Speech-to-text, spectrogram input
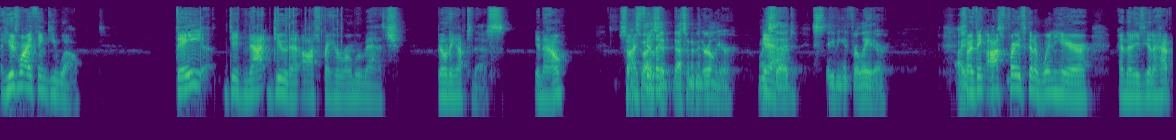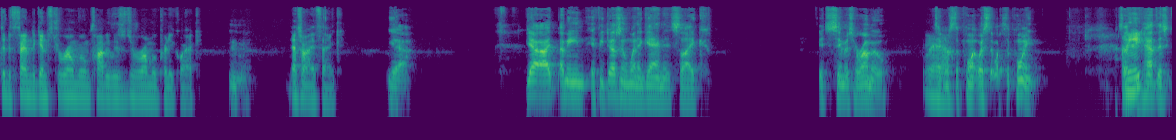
Here's why I think he will they did not do that Ospreay Hiromu match building up to this, you know? So that's I what I like said. That's what I meant earlier when Yeah. I said saving it for later. so I think Ospreay is going to win here, and then he's going to have to defend against Hiromu and probably lose to Hiromu pretty quick. Mhm. That's what I think. Yeah. Yeah, I, I mean, if he doesn't win again, it's like it's same as Hiromu. It's like, what's the point? What's the what's the point? It's I like mean, you it- have this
